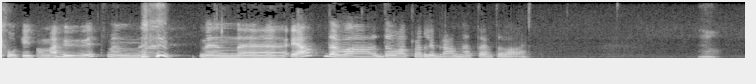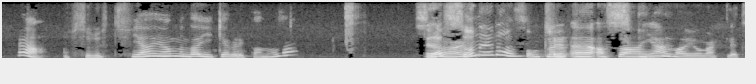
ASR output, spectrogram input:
tok ikke med meg hun ut. Men, men eh, ja, det var, det var et veldig bra møte. Det var det. ja. Absolutt. Ja ja, men da gikk jeg glipp av noe, da. Ja, sånn er det. altså. Men skjer. eh, altså, jeg har jo vært litt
